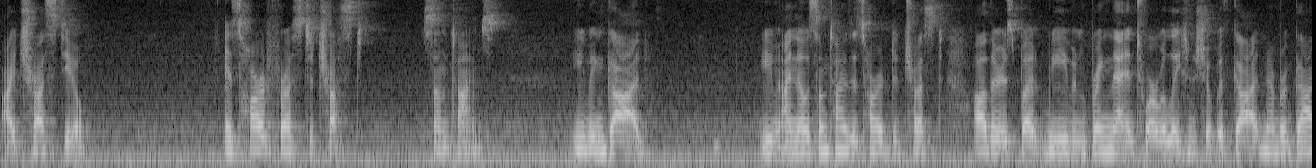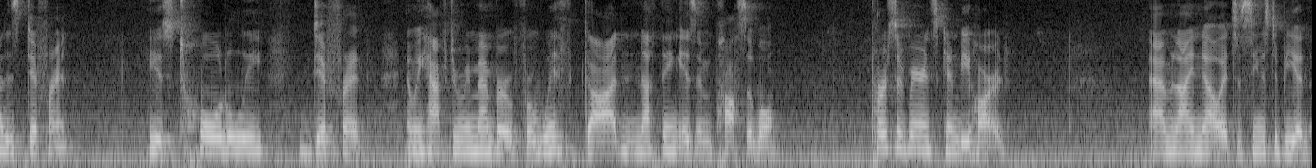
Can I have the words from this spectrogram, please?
I trust you. It's hard for us to trust sometimes, even God. Even I know sometimes it's hard to trust others, but we even bring that into our relationship with God. Remember, God is different. He is totally different. And we have to remember for with God, nothing is impossible. Perseverance can be hard. and I know it just seems to be an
